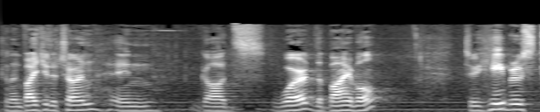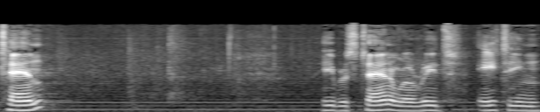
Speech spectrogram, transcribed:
Can I invite you to turn in God's Word, the Bible, to Hebrews 10. Hebrews 10, and we'll read 18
